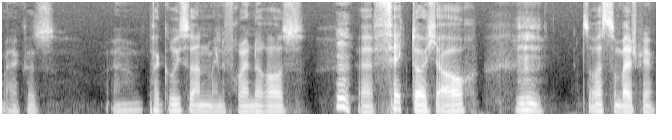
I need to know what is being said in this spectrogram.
mal kurz äh, ein paar Grüße an meine Freunde raus. Hm. Äh, fickt euch auch. Mhm. Sowas zum Beispiel.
